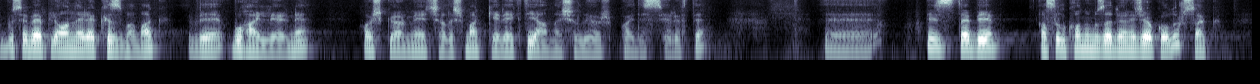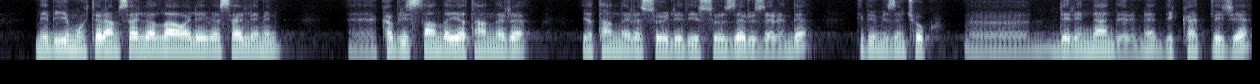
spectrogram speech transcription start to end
Bu sebeple onlara kızmamak, ve bu hallerine hoş görmeye çalışmak gerektiği anlaşılıyor bu hadis-i şerifte. Ee, biz tabi asıl konumuza dönecek olursak Nebi Muhterem sallallahu aleyhi ve sellemin e, kabristanda yatanları yatanlara söylediği sözler üzerinde hepimizin çok e, derinden derine dikkatlice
